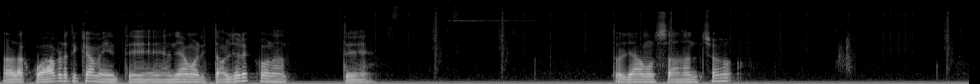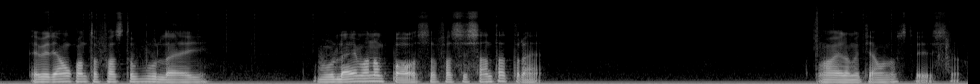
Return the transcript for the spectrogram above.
Allora qua praticamente andiamo a ritogliere Conate Togliamo Sancho. E vediamo quanto fa sto Vulei. Vulei ma non posso Fa 63 Vabbè lo mettiamo lo stesso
